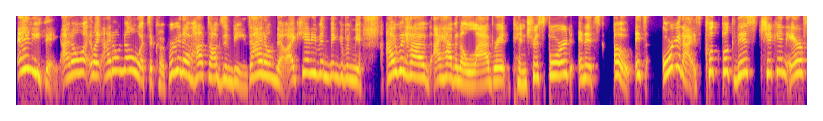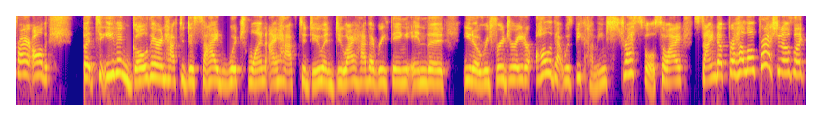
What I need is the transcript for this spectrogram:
anything. I don't want, like, I don't know what to cook. We're going to have hot dogs and beans. I don't know. I can't even think of a meal. I would have, I have an elaborate Pinterest board and it's, oh, it's organized cookbook, this chicken, air fryer, all the, but to even go there and have to decide which one I have to do and do I have everything in the, you know, refrigerator, all of that was becoming stressful. So I signed up for HelloFresh and I was like,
